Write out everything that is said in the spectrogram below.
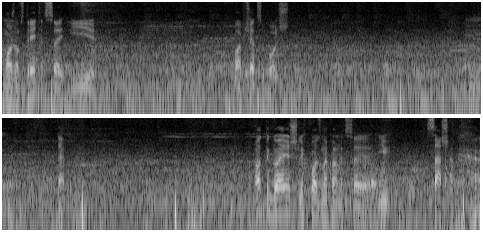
можем встретиться и пообщаться больше. Так. Вот ты говоришь, легко знакомиться. Саша.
